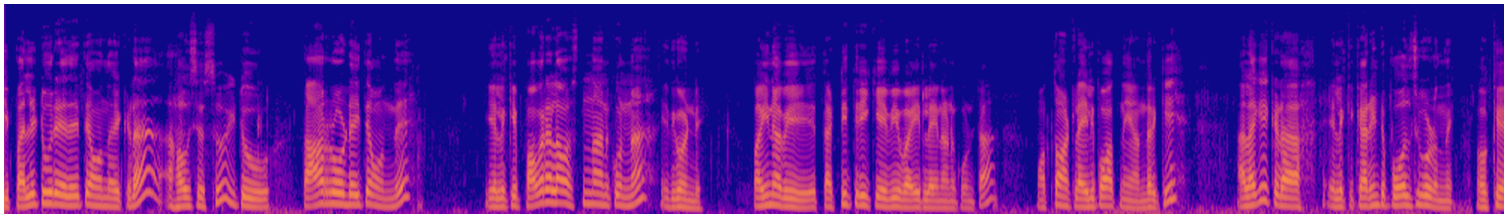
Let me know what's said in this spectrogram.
ఈ పల్లెటూరు ఏదైతే ఉందో ఇక్కడ హౌసెస్ ఇటు తార్ రోడ్ అయితే ఉంది. వీళ్ళకి పవర్ ఎలా వస్తుందో అనుకున్నా ఇదిగోండి. పైన అవి thirty three KV wire line అనుకుంటా. మొత్తం అట్లా వెళ్ళిపోతున్నాయి అందరికీ. అలాగే ఇక్కడ వీళ్ళకి కరెంటు పోల్స్ కూడా ఉంది ఓకే.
